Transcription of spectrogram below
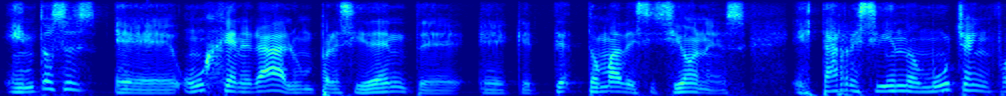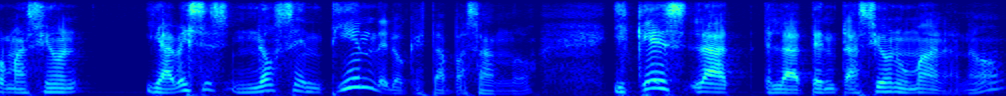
Entonces, eh, un general, un presidente eh, que toma decisiones, está recibiendo mucha información y a veces no se entiende lo que está pasando. ¿Y qué es la, la tentación humana? ¿no?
